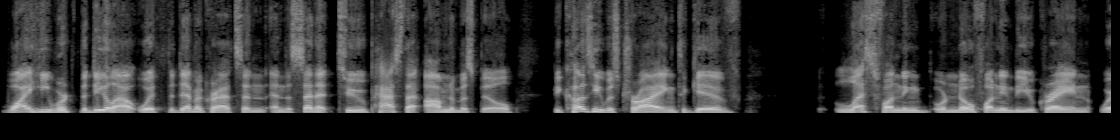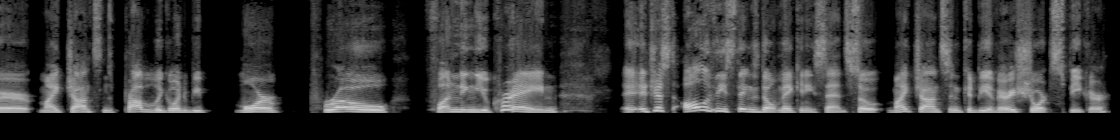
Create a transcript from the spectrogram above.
why he worked the deal out with the Democrats and, and the Senate to pass that omnibus bill because he was trying to give less funding or no funding to Ukraine, where Mike Johnson's probably going to be more pro funding Ukraine. It, it just all of these things don't make any sense. So Mike Johnson could be a very short speaker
